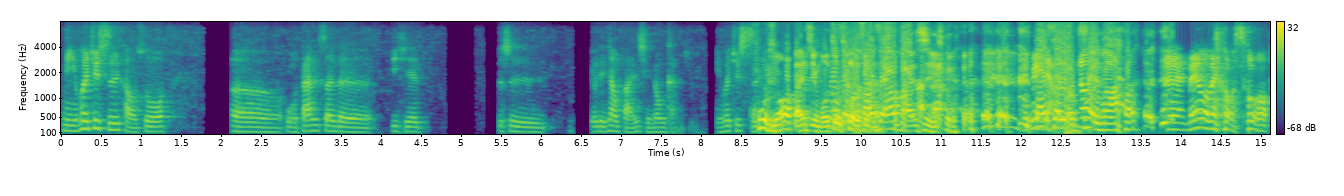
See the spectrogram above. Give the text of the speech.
你会去思考说，呃，我单身的一些，就是有点像反省那种感觉。你会去思。为什么要反省？我做错了什么？单身要反省？单身有罪吗？哎，没有没有错。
